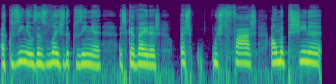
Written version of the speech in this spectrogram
A cozinha, os azulejos da cozinha, as cadeiras, as- os sofás, há uma piscina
